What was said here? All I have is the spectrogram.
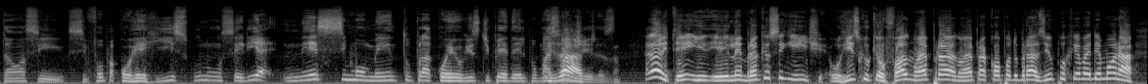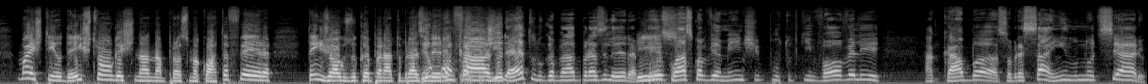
Então, assim, se for pra correr risco, não seria nesse momento pra correr o risco de perder ele por mais Exato. partidas, né? Não, e, tem- e- e lembrando que é o seguinte, o risco que eu falo não é pra, não é pra Copa do Brasil porque vai demorar. Mas tem o The Strongest na, na próxima quarta-feira, tem jogos do Campeonato Tem um Brasileiro em casa. direto no Campeonato Brasileiro. é Porque o clássico, obviamente, por tudo que envolve, ele acaba sobressaindo no noticiário.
